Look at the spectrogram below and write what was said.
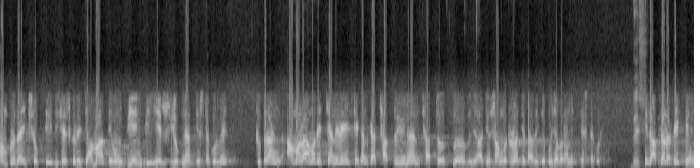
সাম্প্রদায়িক শক্তি বিশেষ করে জামাত এবং বিএনপি এর সুযোগ নেওয়ার চেষ্টা করবে। সুতরাং আমরা আমাদের চ্যানেলে সেখানকার ছাত্র ইউনিয়ন ছাত্র যে সংগঠন আছে তাদেরকে বোঝাবার অনেক চেষ্টা করি। বেশ কিন্তু আপনারা দেখবেন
